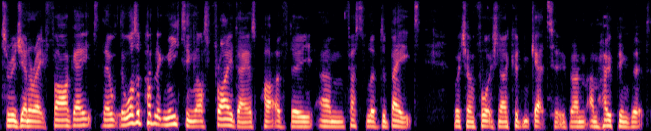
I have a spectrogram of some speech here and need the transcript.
to regenerate Fargate. There, there, was a public meeting last Friday as part of the um, Festival of Debate, which unfortunately I couldn't get to. But I'm, I'm hoping that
